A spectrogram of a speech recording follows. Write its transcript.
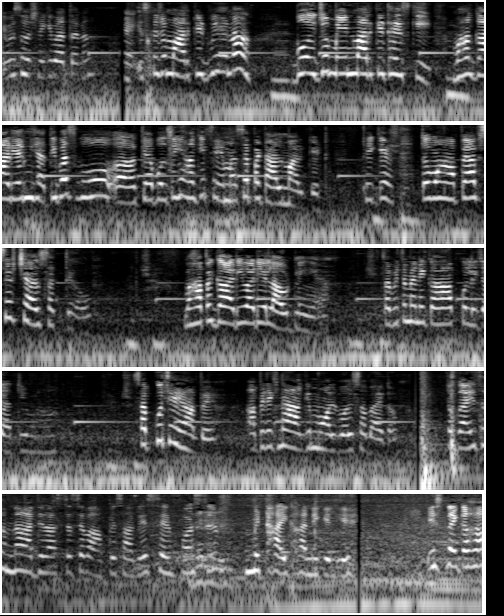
ये भी सोचने की बात है ना? इसका जो मार्केट भी है ना हम्म। वो जो मेन मार्केट है इसकी वहाँ गाड़ियाँ नहीं जाती। बस वो अ, क्या बोलते हैं यहाँ की फ़ेमस है पटाल मार्केट ठीक है? तो वहाँ पे आप सिर्फ़ चल सकते हो। अच्छा। वहाँ पे गाड़ी वाड़ी अलाउड नहीं है। अच्छा। तभी तो मैंने कहा आपको ले जाती हूँ वहाँ। अच्छा। सब कुछ है यहाँ पे। अभी देखना आगे मॉल वॉल सब आएगा। तो गाइज़ हम ना आधे रास्ते से वापस आ गए सिर्फ़ और सिर्फ़ मिठाई खाने के लिए। इसने कहा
